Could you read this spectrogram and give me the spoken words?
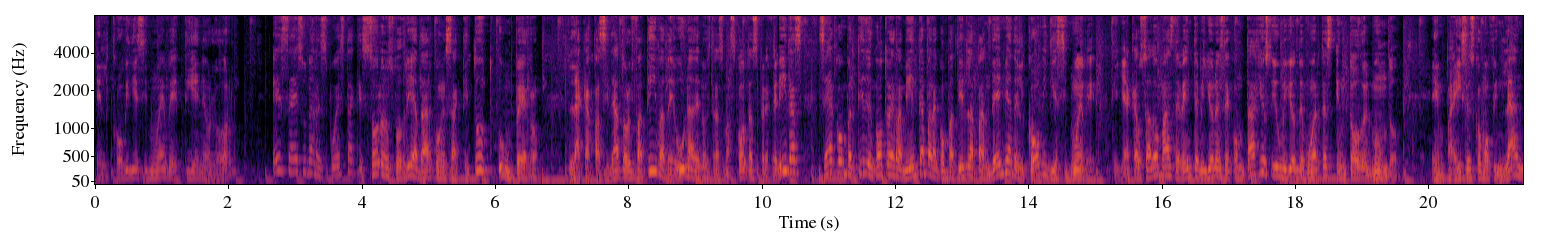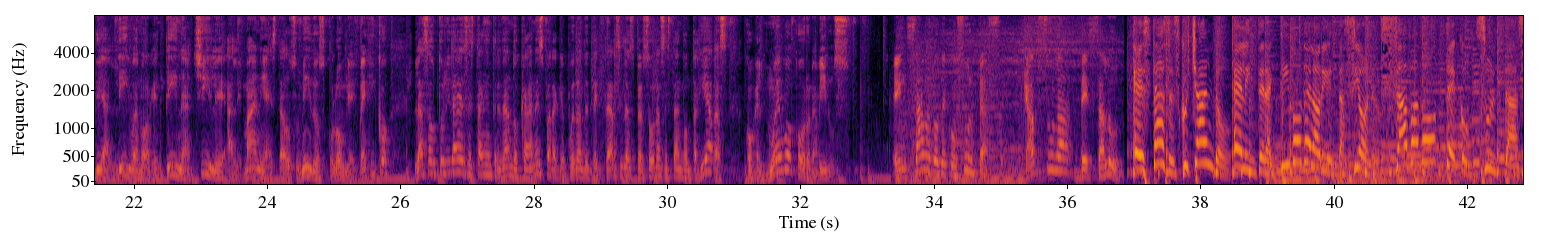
¿El COVID-19 tiene olor? Esa es una respuesta que solo nos podría dar con exactitud un perro. La capacidad olfativa de una de nuestras mascotas preferidas se ha convertido en otra herramienta para combatir la pandemia del COVID-19, que ya ha causado más de 20 millones de contagios y un millón de muertes en todo el mundo. En países como Finlandia, Líbano, Argentina, Chile, Alemania, Estados Unidos, Colombia y México, las autoridades están entrenando canes para que puedan detectar si las personas están contagiadas con el nuevo coronavirus. En sábado de consultas, cápsula de salud. Estás escuchando el interactivo de la orientación, sábado de consultas.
